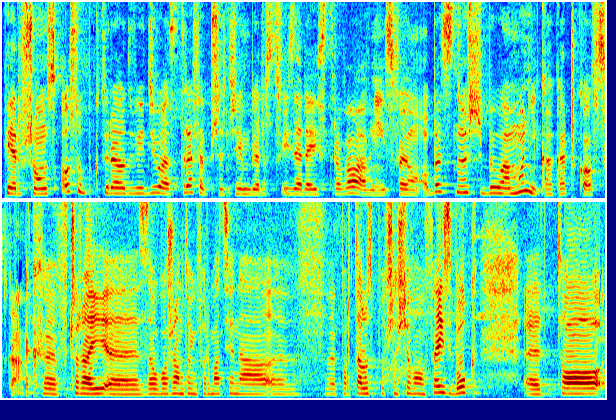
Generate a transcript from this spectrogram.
Pierwszą z osób, która odwiedziła strefę przedsiębiorstw i zarejestrowała w niej swoją obecność była Monika Kaczkowska. Jak e, wczoraj e, zauważyłam tę informację na, e, w portalu społecznościowym Facebook, to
